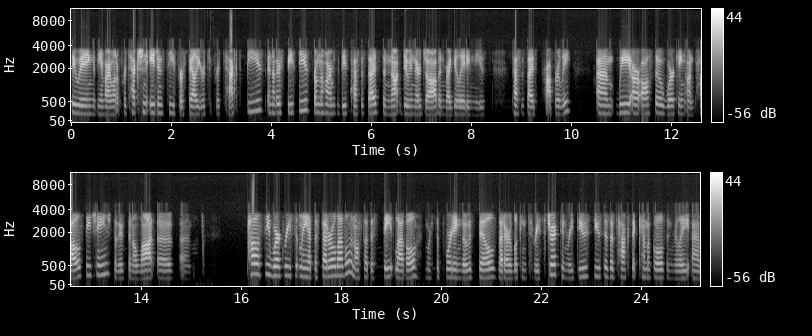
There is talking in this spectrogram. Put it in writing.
suing the Environmental Protection Agency for failure to protect bees and other species from the harms of these pesticides, so not doing their job and regulating these pesticides properly. Um, we are also working on policy change, so there's been a lot of um, policy work recently at the federal level and also at the state level. We're supporting those bills that are looking to restrict and reduce uses of toxic chemicals and really uh,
